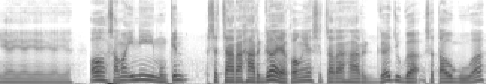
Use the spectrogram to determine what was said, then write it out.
ya ya ya ya ya. Oh, sama ini mungkin secara harga ya kong ya, secara harga juga setahu gua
